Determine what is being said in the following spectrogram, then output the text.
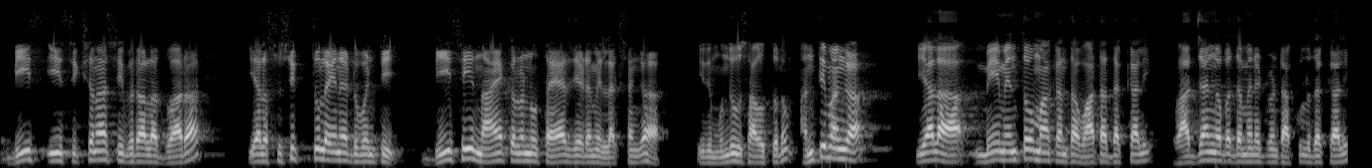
బీ ఈ శిక్షణా శిబిరాల ద్వారా ఇలా సుశిక్తులైనటువంటి బీసీ నాయకులను తయారు చేయడమే లక్ష్యంగా ఇది ముందుకు సాగుతున్నాం. అంతిమంగా ఇలా మేమెంతో మాకంత వాటా దక్కాలి రాజ్యాంగబద్ధమైనటువంటి హక్కులు దక్కాలి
